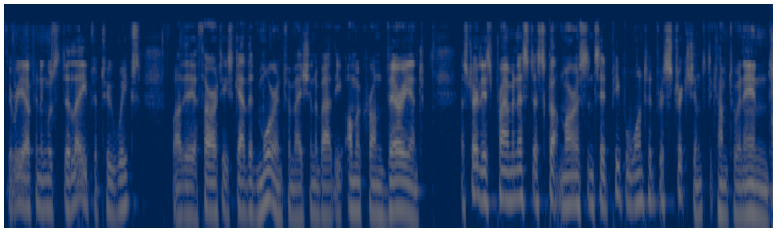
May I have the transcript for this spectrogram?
The reopening was delayed for two weeks while the authorities gathered more information about the Omicron variant. Australia's Prime Minister Scott Morrison said people wanted restrictions to come to an end.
